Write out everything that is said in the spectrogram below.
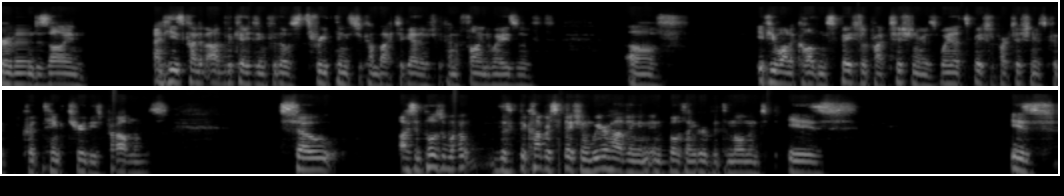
urban design and he's kind of advocating for those three things to come back together to kind of find ways of of if you want to call them spatial practitioners way that spatial practitioners could could think through these problems. So i suppose the, the conversation we're having in, in Bolt-on Group at the moment is is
